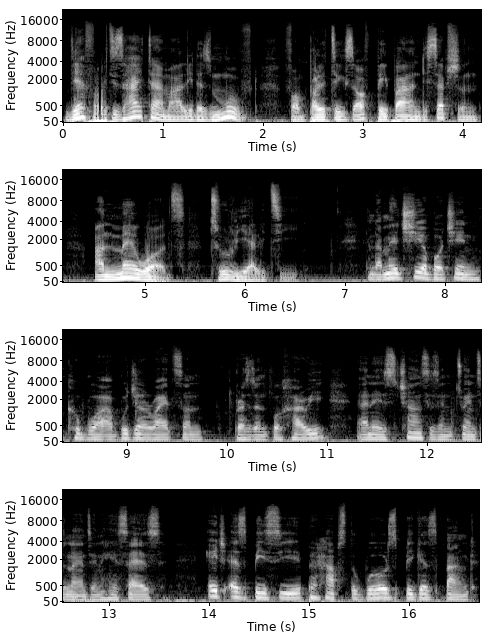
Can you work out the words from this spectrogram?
Therefore, it is high time our leaders moved from politics of paper and deception and mere words to reality. And Amechi Obochin Kubwa Abuja writes on President Buhari and his chances in 2019. He says, HSBC, perhaps the world's biggest bank,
